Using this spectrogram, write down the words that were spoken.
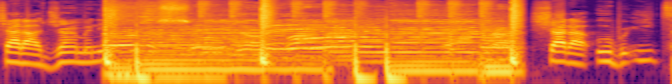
Shout out Germany. Shout out Uber Eats.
